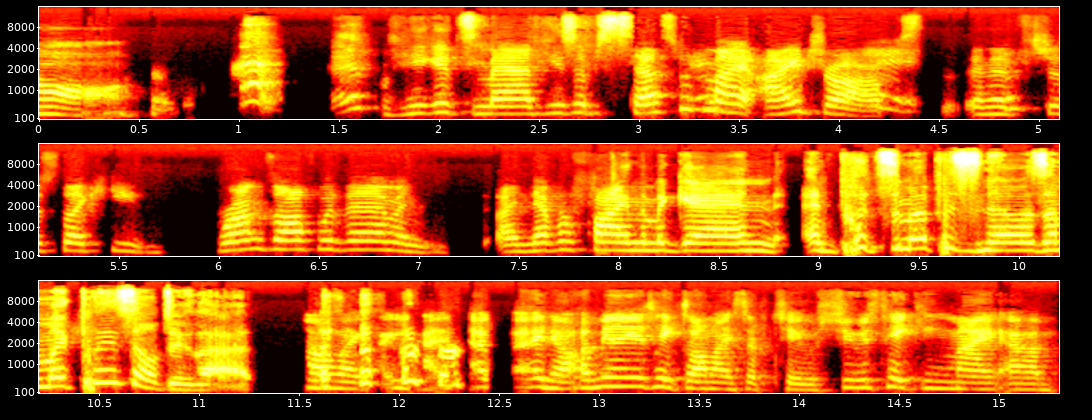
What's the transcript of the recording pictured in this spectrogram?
Oh, He gets mad. He's obsessed with my eye drops. And it's just like he runs off with them and I never find them again and puts them up his nose. I'm like, please don't do that. Oh my god, yeah, I, I know. Amelia takes all my stuff too. She was taking my um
